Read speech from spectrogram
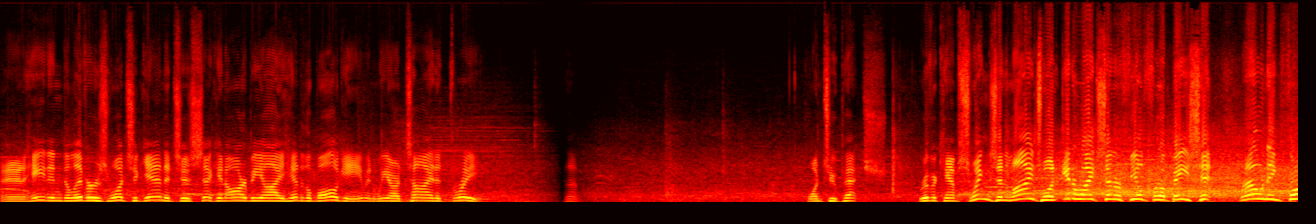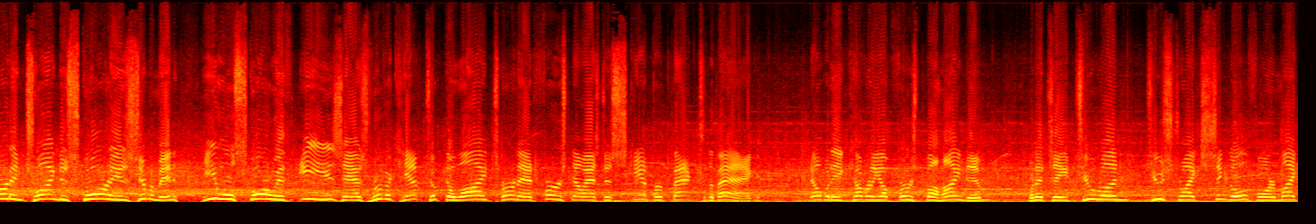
And Hayden delivers once again. It's his second RBI hit of the ball game, and we are tied at three. One-two pitch. Ruvicamp swings and lines one into right center field for a base hit. Rounding third and trying to score is Zimmerman. He will score with ease as Ruvicamp took the wide turn at first. Now has to scamper back to the bag. Nobody covering up first behind him. But it's a two-run, two-strike single for Mike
